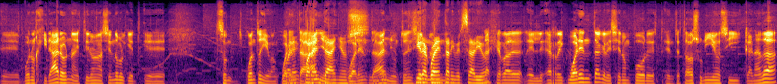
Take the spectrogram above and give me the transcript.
eh, bueno, giraron, estuvieron haciendo porque eh, son ¿cuántos llevan? 40, 40 años. años 40 sí, años. Entonces hicieron 40 un- aniversario La guerra del R40 que le hicieron por entre Estados Unidos y Canadá.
